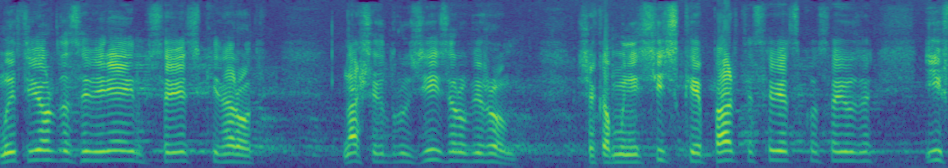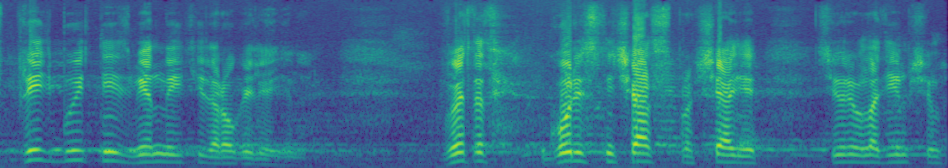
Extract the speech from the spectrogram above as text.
Мы твердо заверяем советский народ, наших друзей за рубежом, что коммунистическая партия Советского Союза и впредь будет неизменно идти дорогой Ленина. В этот горестный час прощания с Юрием Владимировичем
